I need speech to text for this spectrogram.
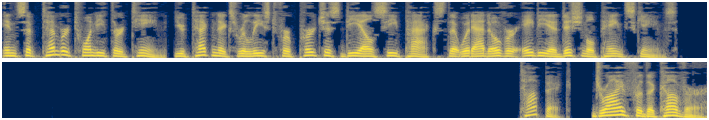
In September 2013, Eutechnyx released for purchase DLC packs that would add over 80 additional paint schemes. Drive for the cover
